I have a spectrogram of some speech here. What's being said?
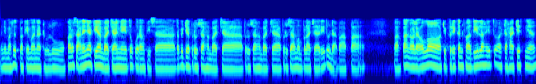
Ini maksud bagaimana dulu Kalau seandainya dia bacanya itu kurang bisa Tapi dia berusaha baca Berusaha baca, berusaha mempelajari itu tidak apa-apa Bahkan oleh Allah diberikan fadilah itu ada hadisnya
